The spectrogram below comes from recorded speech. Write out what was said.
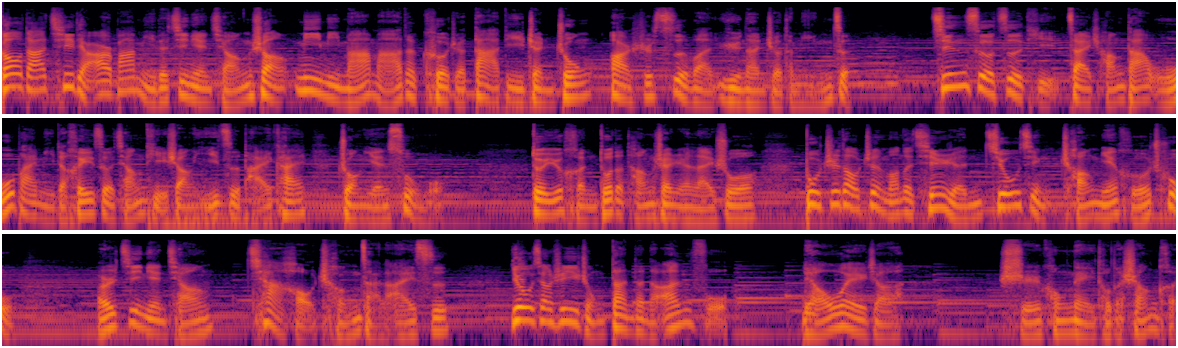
高达七点二八米的纪念墙上，密密麻麻地刻着大地震中二十四万遇难者的名字。金色字体在长达五百米的黑色墙体上一字排开，庄严肃穆。对于很多的唐山人来说，不知道阵亡的亲人究竟长眠何处，而纪念墙恰好承载了哀思，又像是一种淡淡的安抚，疗慰着时空那头的伤痕。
